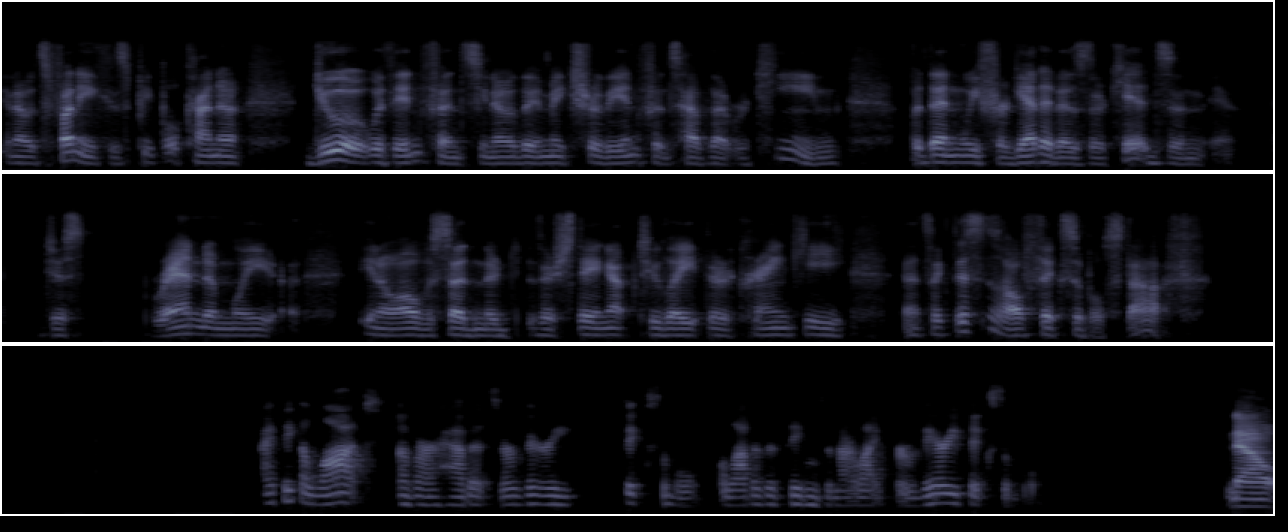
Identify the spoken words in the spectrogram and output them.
you know, it's funny because people kind of do it with infants, you know, they make sure the infants have that routine, but then we forget it as their kids and, and just randomly you know all of a sudden they're they're staying up too late they're cranky and it's like this is all fixable stuff. I think a lot of our habits are very fixable. A lot of the things in our life are very fixable. Now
